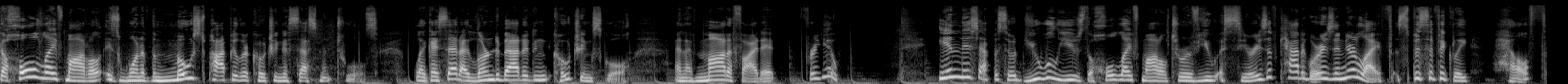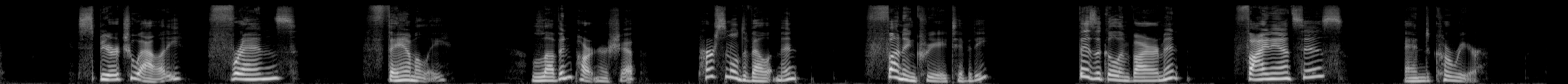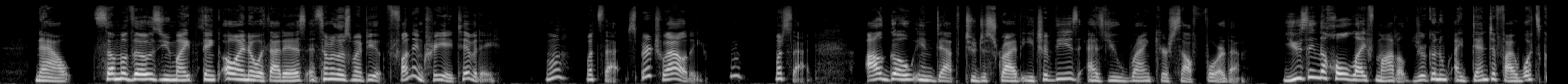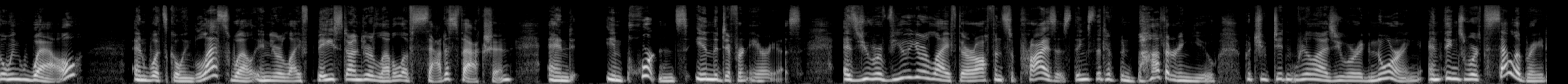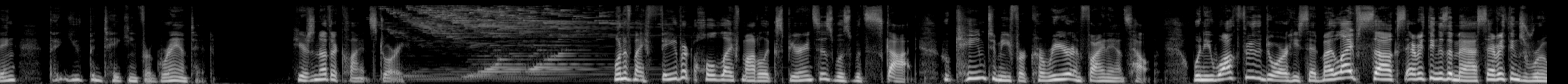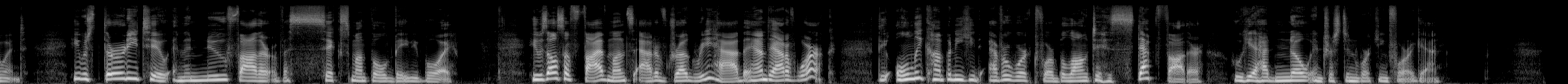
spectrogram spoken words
The whole life model is one of the most popular coaching assessment tools. Like I said, I learned about it in coaching school and I've modified it for you. In this episode, you will use the whole life model to review a series of categories in your life, specifically health, spirituality, friends, family, love and partnership, personal development, fun and creativity, physical environment, finances, and career. Now, some of those you might think, oh, I know what that is, and some of those might be fun and creativity. What's that? Spirituality. Hmm, what's that? I'll go in depth to describe each of these as you rank yourself for them. Using the whole life model, you're going to identify what's going well and what's going less well in your life based on your level of satisfaction and importance in the different areas. As you review your life, there are often surprises, things that have been bothering you, but you didn't realize you were ignoring, and things worth celebrating that you've been taking for granted. Here's another client story. One of my favorite whole life model experiences was with Scott, who came to me for career and finance help. When he walked through the door, he said, My life sucks. Everything is a mess. Everything's ruined. He was 32 and the new father of a six month old baby boy. He was also five months out of drug rehab and out of work. The only company he'd ever worked for belonged to his stepfather, who he had no interest in working for again.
